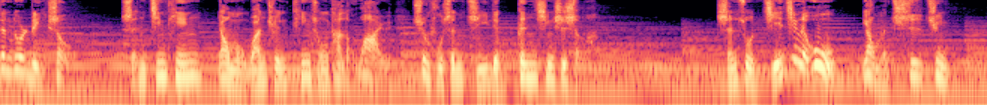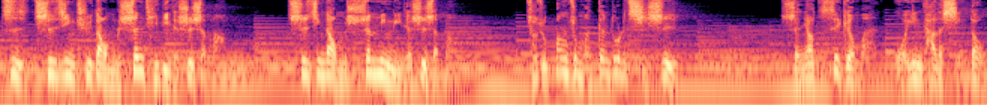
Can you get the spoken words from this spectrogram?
更多的领受神今天让我们完全听从他的话语，顺服神旨意的更新是什么？神所洁净的物，要我们吃进、吃吃进去到我们的身体里的是什么？吃进到我们生命里的是什么？求主帮助我们更多的启示，神要赐给我们回应他的行动。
